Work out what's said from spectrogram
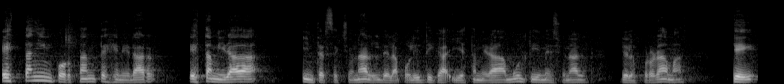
Es tan importante generar esta mirada interseccional de la política y esta mirada multidimensional de los programas que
